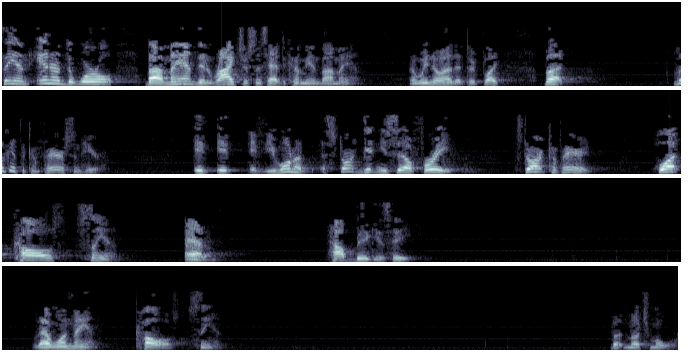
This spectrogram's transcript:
sin entered the world by man, then righteousness had to come in by man, and we know how that took place. But look at the comparison here. If, if, if you want to start getting yourself free, start comparing. What caused sin? Adam. How big is he? That one man caused sin. But much more.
